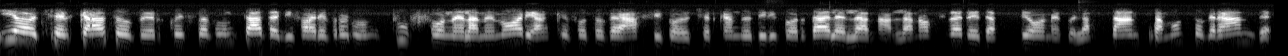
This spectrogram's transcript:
Io ho cercato per questa puntata di fare proprio un tuffo nella memoria anche fotografico, cercando di ricordare la, la nostra redazione, quella stanza molto grande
